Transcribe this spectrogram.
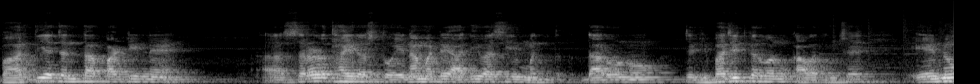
ભારતીય જનતા પાર્ટીને સરળ થાય રસ્તો, એના માટે આદિવાસી મતદારોનો જે વિભાજિત કરવાનું કાવતરું છે, એનો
